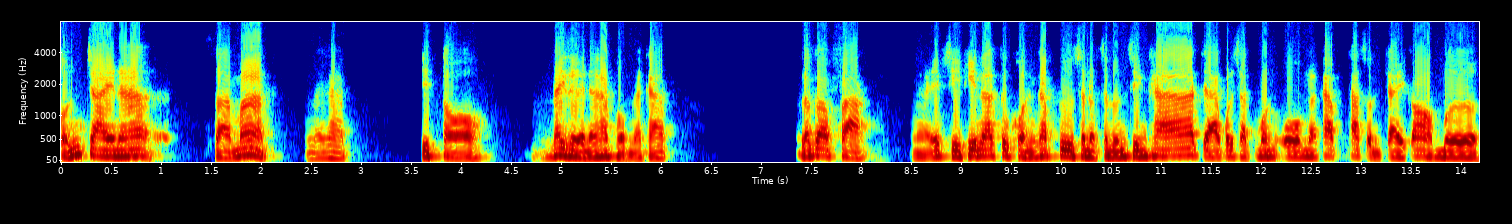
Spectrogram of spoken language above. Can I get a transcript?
สนใจนะฮะสามารถนะครับติดต่อได้เลยนะครับผมนะครับ แล้วก็ฝากเอฟซีที่นักทุกคนครับคือสนับสนุนสินค้าจากบริษัทมนโอมนะครับ ถ้าสนใจก็เบอร์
